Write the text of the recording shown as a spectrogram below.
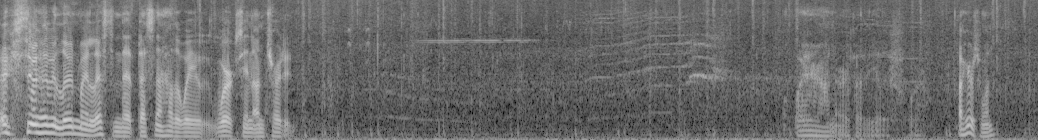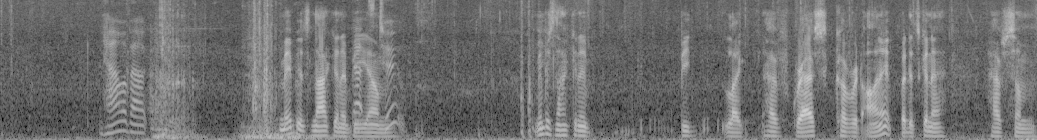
I still haven't learned my lesson that that's not how the way it works in Uncharted. Where on earth are the other four? Oh, here's one. How about Maybe it's not gonna that's be um. two? Maybe it's not gonna be like have grass covered on it, but it's gonna have some.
